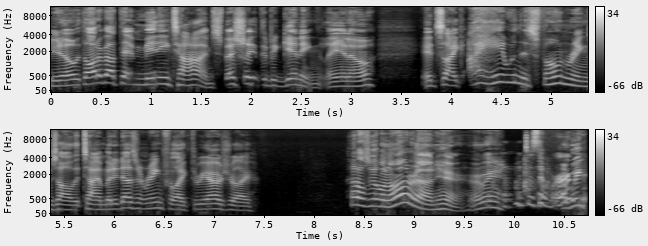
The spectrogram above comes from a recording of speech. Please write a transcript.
You know, thought about that many times, especially at the beginning. You know, it's like I hate when this phone rings all the time, but it doesn't ring for like three hours. You're like, hell's going on around here? Are we? Does it work? Are we?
